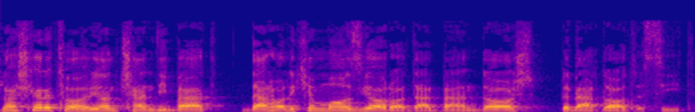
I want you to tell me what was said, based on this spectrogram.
لشکر تاهریان چندی بعد در حالی که مازیا را در بند داشت به بغداد رسید.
